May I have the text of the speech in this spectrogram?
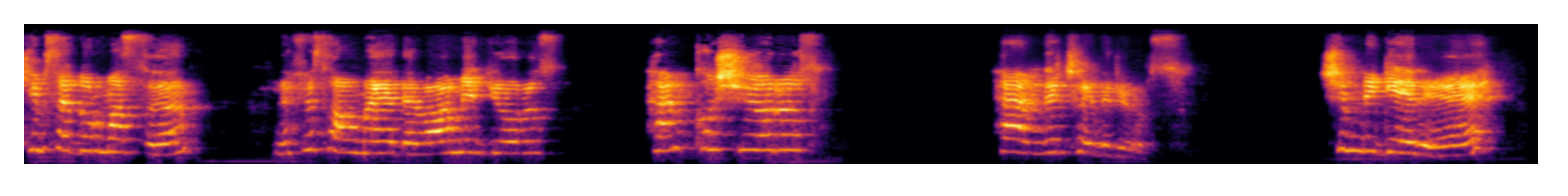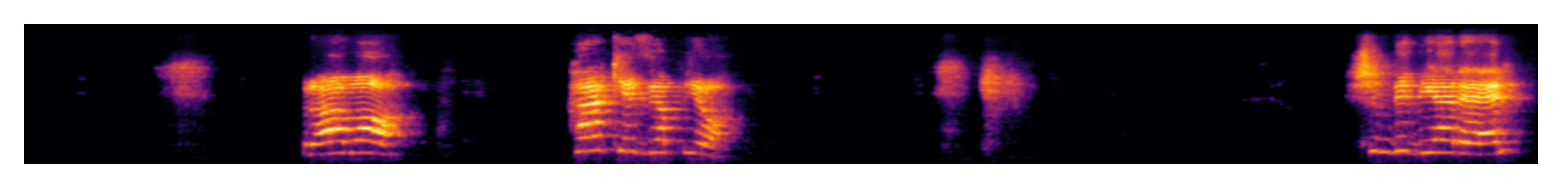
Kimse durmasın. Nefes almaya devam ediyoruz. Hem koşuyoruz hem de çeviriyoruz. Şimdi geri. Bravo. Herkes yapıyor. Şimdi diğer el.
